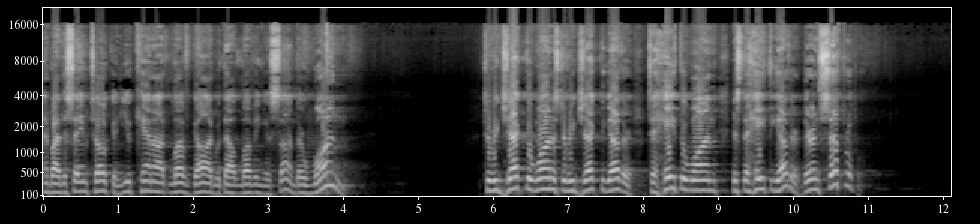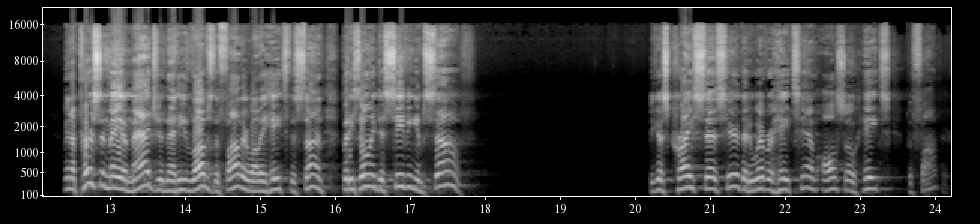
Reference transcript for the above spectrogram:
And by the same token, you cannot love God without loving his Son. They're one. To reject the one is to reject the other. To hate the one is to hate the other. They're inseparable. I mean, a person may imagine that he loves the Father while he hates the Son, but he's only deceiving himself. Because Christ says here that whoever hates him also hates the Father.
